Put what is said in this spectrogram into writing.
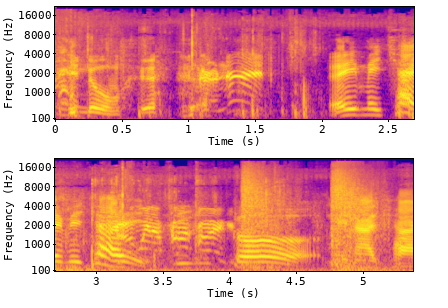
ไอ้หนุ่มเอ้ยไม่ใช่ไม่ใช่จิงโก็ไม่น่าใช่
